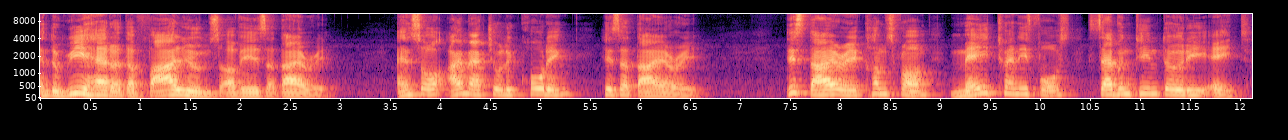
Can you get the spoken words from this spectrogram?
and we had uh, the volumes of his uh, diary. And so I'm actually quoting his uh, diary. This diary comes from May 24th, 1738.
